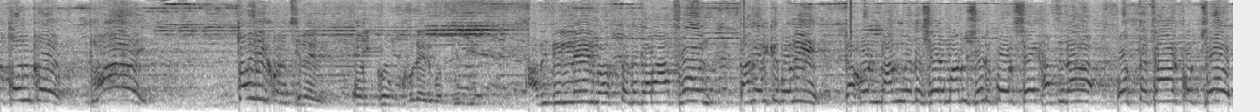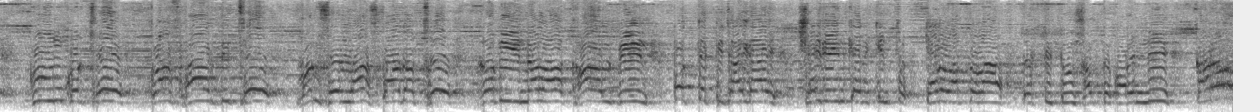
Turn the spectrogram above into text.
আতঙ্ক, ভয় তৈরি করেছিলেন এই গুম খুনের মধ্যে দিয়ে। আমি দিল্লির মস্তকে যারা আছেন, তাদেরকে বলি, যখন বাংলাদেশের মানুষের উপর শেখ হাসিনা অত্যাচার করছে, গুম করছে, ক্লাস দিচ্ছে, মানুষের লাশ পাওয়া যাচ্ছে। নদী, নালা, খাল, বিল প্রত্যেকটি জায়গায় সেই দিন কেন কিন্তু কেন আপনারা একটি টু শব্দ করেননি? কারণ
